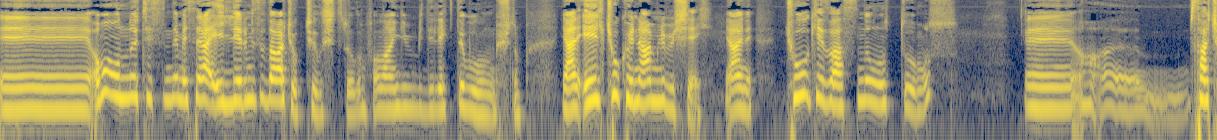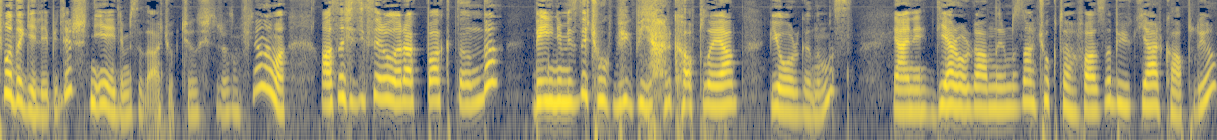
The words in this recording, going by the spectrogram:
Ee, ama onun ötesinde mesela ellerimizi daha çok çalıştıralım falan gibi bir dilekte bulunmuştum. Yani el çok önemli bir şey. Yani çoğu kez aslında unuttuğumuz e, saçma da gelebilir. Niye elimizi daha çok çalıştıralım falan ama aslında fiziksel olarak baktığında beynimizde çok büyük bir yer kaplayan bir organımız. Yani diğer organlarımızdan çok daha fazla büyük yer kaplıyor.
